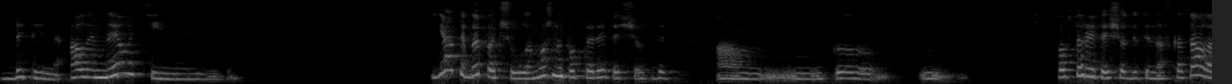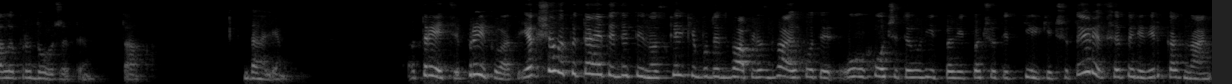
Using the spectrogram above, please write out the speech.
дитини, але не оцінює її. Я тебе почула, можна повторити, що повторити, що дитина сказала, але продовжити. Так. Далі. Третє, приклад. Якщо ви питаєте дитину, скільки буде 2 плюс 2 і хочете у відповідь почути тільки 4, це перевірка знань,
